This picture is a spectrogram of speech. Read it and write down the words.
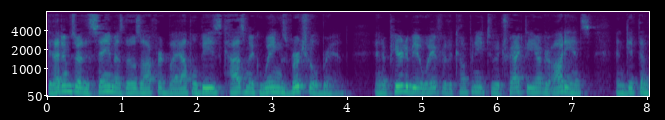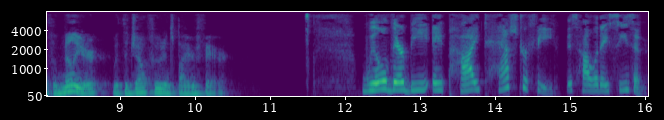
The items are the same as those offered by Applebee's Cosmic Wings virtual brand and appear to be a way for the company to attract a younger audience and get them familiar with the junk food inspired fare. Will there be a pie catastrophe this holiday season?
